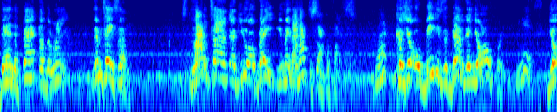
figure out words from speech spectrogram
than the fat of the ram. Let me tell you something. A lot of times, if you obey, you may not have to sacrifice. Right. Because your obedience is better than your offering. Yes. Your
